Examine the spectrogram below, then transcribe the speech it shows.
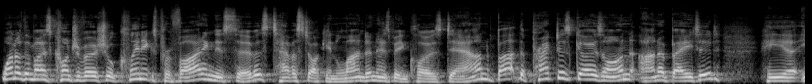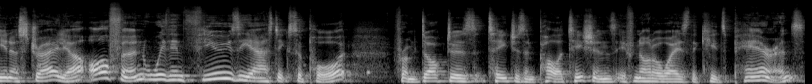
One of the most controversial clinics providing this service, Tavistock in London, has been closed down, but the practice goes on unabated here in Australia, often with enthusiastic support from doctors, teachers, and politicians, if not always the kids' parents.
